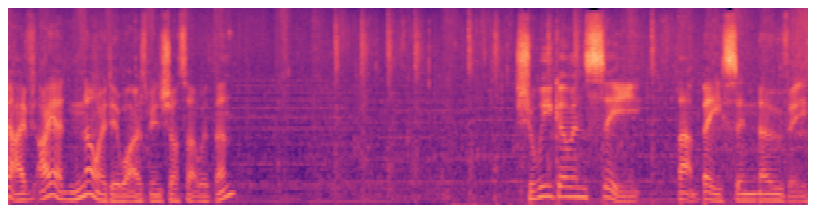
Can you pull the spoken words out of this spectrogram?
Yeah, I've, I had no idea what I was being shot at with then. Should we go and see that base in Novi?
